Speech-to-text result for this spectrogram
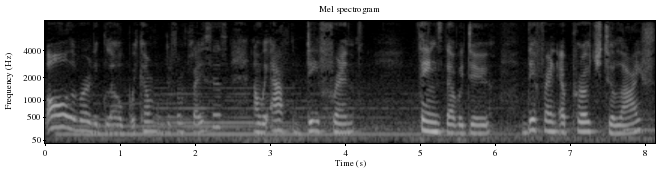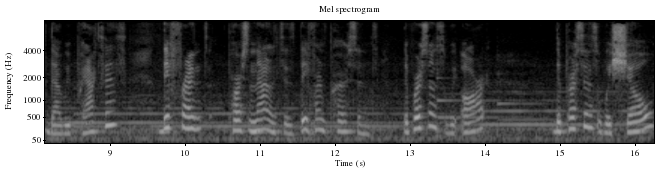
all over the globe. We come from different places and we have different things that we do, different approach to life that we practice, different personalities, different persons. The persons we are, the persons we show,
